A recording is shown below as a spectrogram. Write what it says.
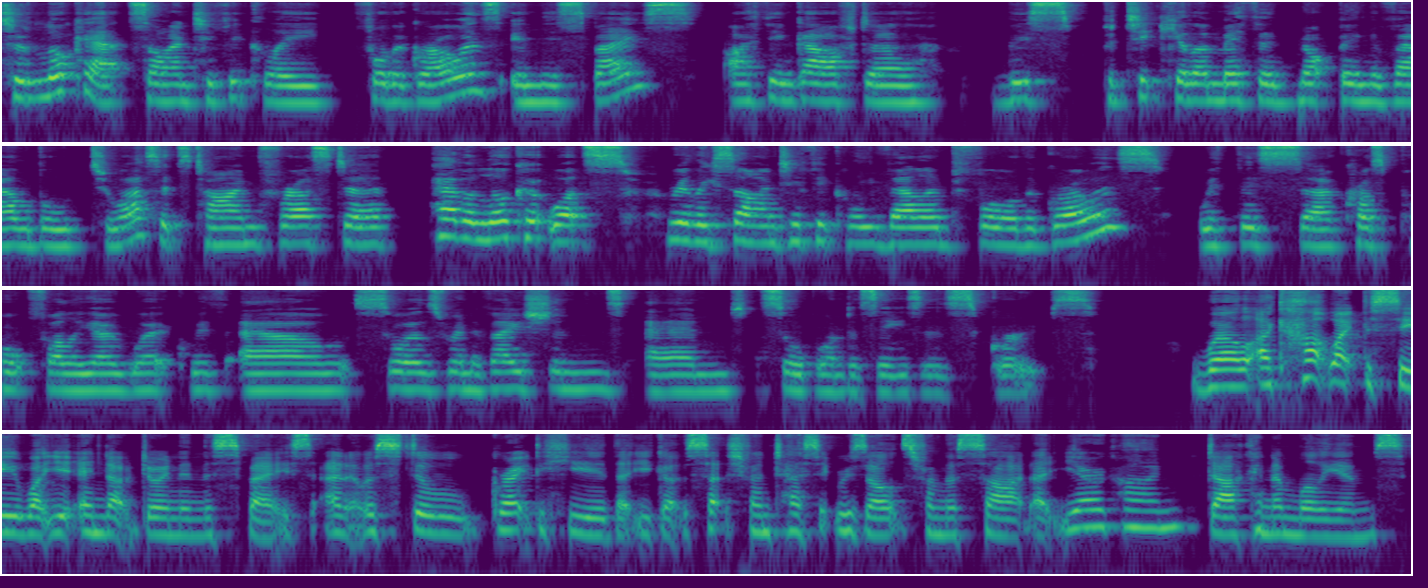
to look at scientifically for the growers in this space. I think after this particular method not being available to us, it's time for us to have a look at what's really scientifically valid for the growers with this uh, cross portfolio work with our soils renovations and soil-borne diseases groups. Well, I can't wait to see what you end up doing in this space. And it was still great to hear that you got such fantastic results from the site at Yerecoin, Darkan, and Williams.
